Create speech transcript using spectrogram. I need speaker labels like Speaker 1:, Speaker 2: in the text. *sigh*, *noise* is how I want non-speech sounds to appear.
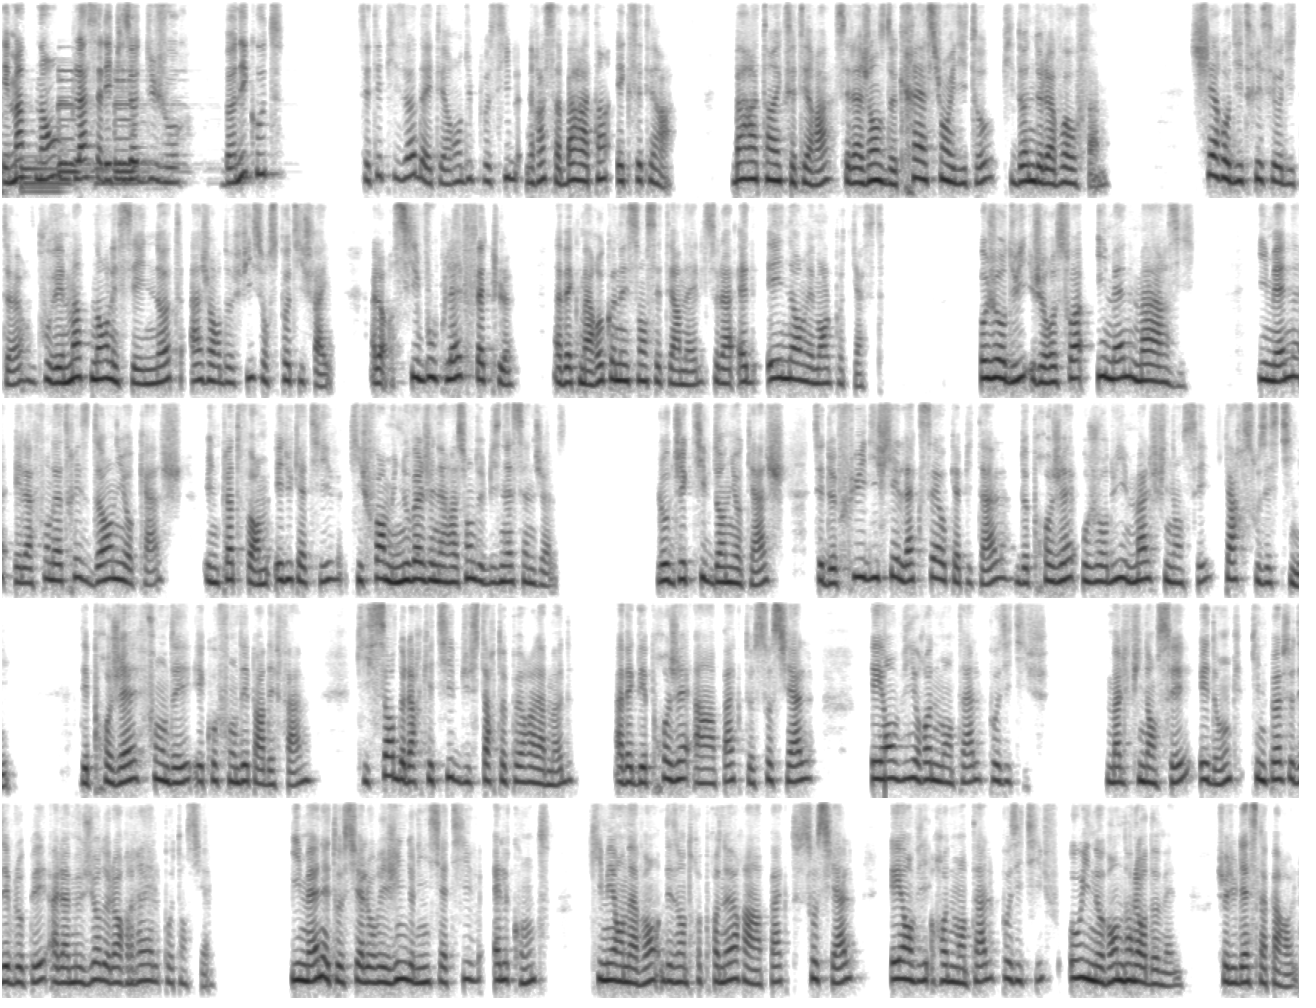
Speaker 1: Et maintenant, place à l'épisode du jour. Bonne écoute
Speaker 2: Cet épisode a été rendu possible grâce à Baratin, etc. Baratin, etc., c'est l'agence de création édito qui donne de la voix aux femmes. Chères auditrices et auditeurs, vous pouvez maintenant laisser une note à genre de fille sur Spotify. Alors, s'il vous plaît, faites-le. Avec ma reconnaissance éternelle, cela aide énormément le podcast. Aujourd'hui, je reçois Imen Maharzi. Imen est la fondatrice Your Cash, une plateforme éducative qui forme une nouvelle génération de business angels. L'objectif Your Cash, c'est de fluidifier l'accès au capital de projets aujourd'hui mal financés car sous-estimés. Des projets fondés et cofondés par des femmes qui sortent de l'archétype du start-upper à la mode avec des projets à impact social et environnemental positif mal financés et donc qui ne peuvent se développer à la mesure de leur réel potentiel. Imen est aussi à l'origine de l'initiative Elle Compte, qui met en avant des entrepreneurs à impact social et environnemental positif ou innovants dans leur domaine. Je lui laisse la parole.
